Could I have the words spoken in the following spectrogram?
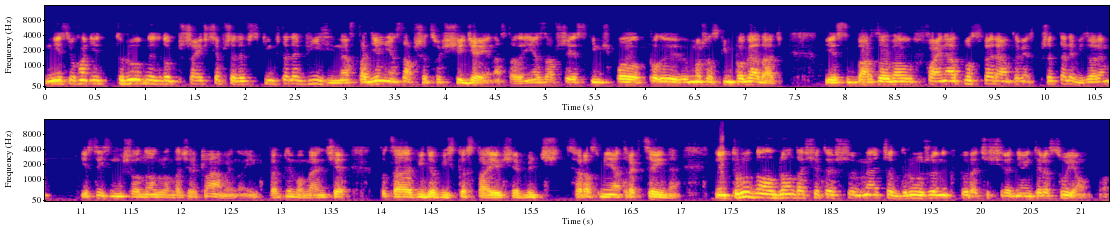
niesłychanie trudny do przejścia przede wszystkim w telewizji. Na stadionie zawsze coś się dzieje, na stadionie zawsze jest z kimś, po, po, można z kim pogadać. Jest bardzo no, fajna atmosfera, natomiast przed telewizorem jesteś zmuszony oglądać reklamy. No i w pewnym momencie to całe widowisko staje się być coraz mniej atrakcyjne. No i trudno ogląda się też mecze drużyn, które cię średnio interesują. No,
